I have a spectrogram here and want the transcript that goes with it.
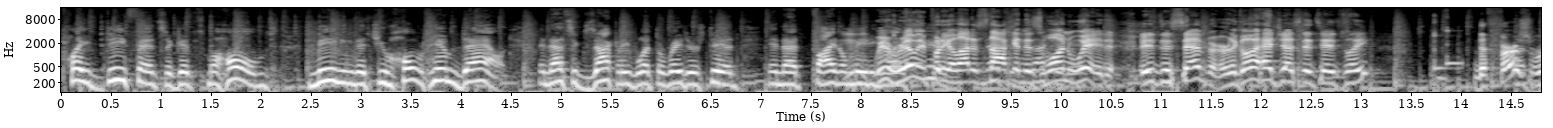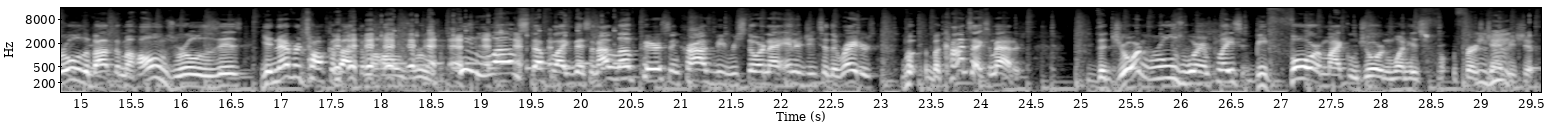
play defense against Mahomes, meaning that you hold him down. And that's exactly what the Raiders did in that final mm, meeting. We're really year. putting a lot of stock in this one win in December. Go ahead, Justin Tinsley. The first rule about the Mahomes rules is you never talk about the Mahomes rules. He loves stuff like this, and I love Pearson Crosby restoring that energy to the Raiders, but, but context matters the Jordan rules were in place before Michael Jordan won his f- 1st mm-hmm. championship.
